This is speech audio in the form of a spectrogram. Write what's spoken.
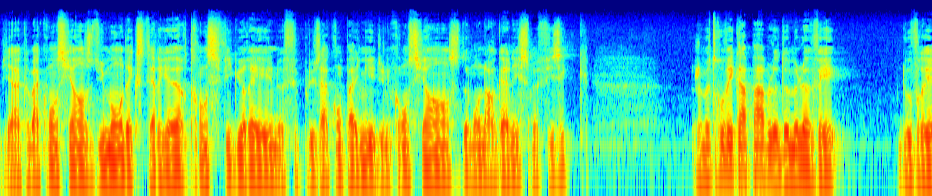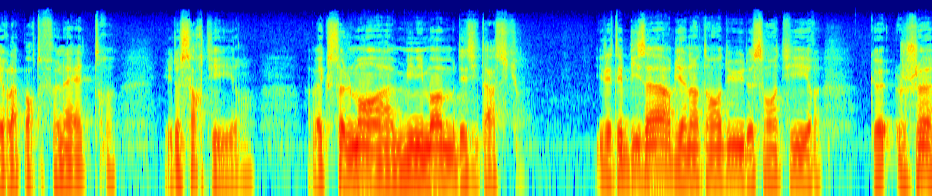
bien que ma conscience du monde extérieur transfiguré ne fût plus accompagnée d'une conscience de mon organisme physique, je me trouvais capable de me lever, d'ouvrir la porte-fenêtre et de sortir, avec seulement un minimum d'hésitation. Il était bizarre, bien entendu, de sentir que je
